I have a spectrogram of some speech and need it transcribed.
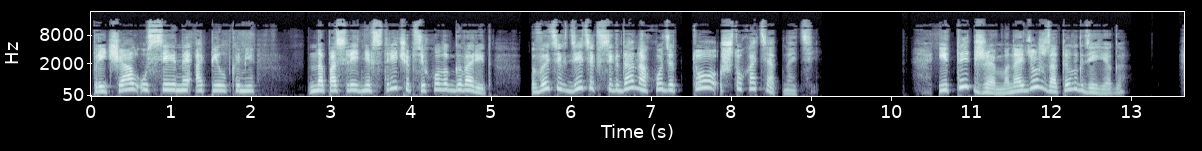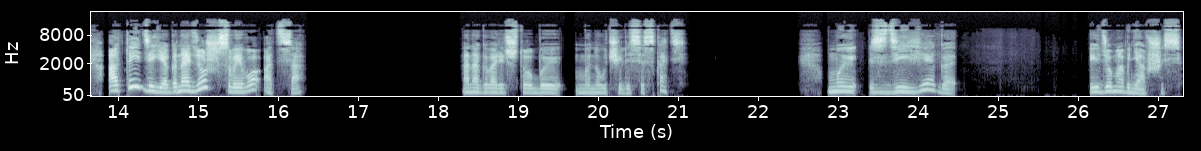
причал, усеянный опилками. На последней встрече психолог говорит, в этих детях всегда находят то, что хотят найти. И ты, Джемма, найдешь затылок Диего. А ты, Диего, найдешь своего отца. Она говорит, чтобы мы научились искать. Мы с Диего идем обнявшись,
